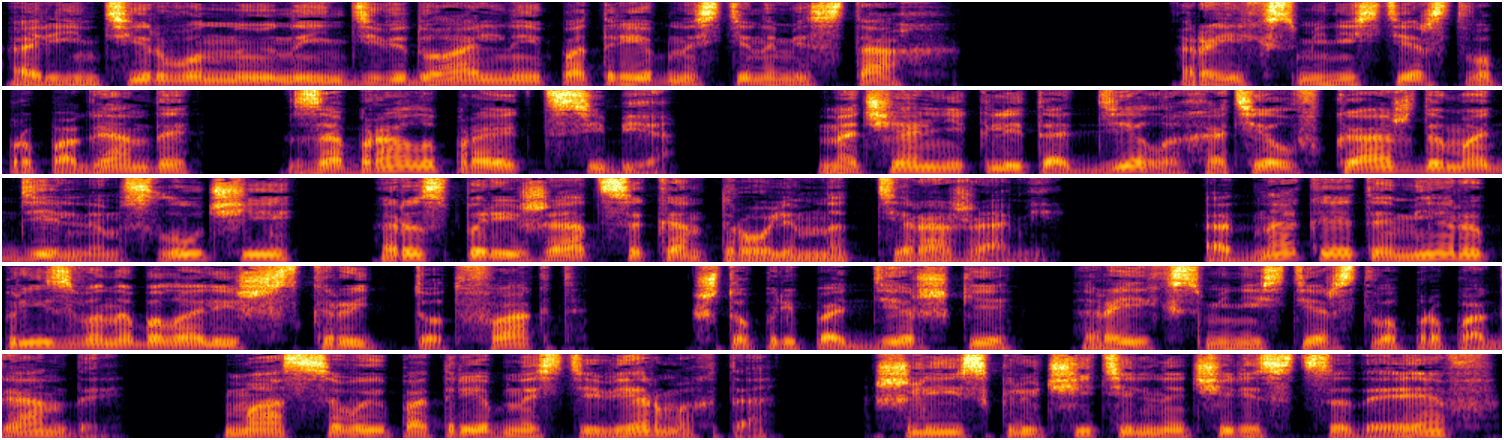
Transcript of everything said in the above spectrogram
ориентированную на индивидуальные потребности на местах. Рейхсминистерство пропаганды забрало проект себе. Начальник литотдела хотел в каждом отдельном случае распоряжаться контролем над тиражами. Однако эта мера призвана была лишь скрыть тот факт, что при поддержке Рейхсминистерства пропаганды массовые потребности вермахта шли исключительно через ЦДФ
